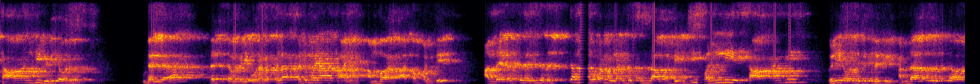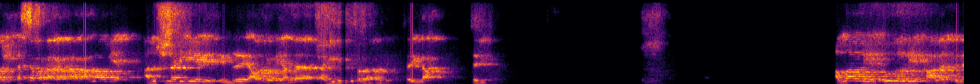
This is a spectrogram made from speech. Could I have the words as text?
தாண்டி வெளியே வருது. உடல்ல ரத்தம் வெளியே ஒரு இடத்துல கடுமையான காயம். அம்பால தாக்கப்பட்டு அந்த இடத்துல இருந்து ரத்தம் உடம்புல இருந்து ஃபுல்லா வடிஞ்சு பள்ளியை தாண்டி வெளியே வந்துகிட்டு இருக்கு. அந்த அளவிற்கு அவர்கள் கஷ்டப்பட்டார்கள். அதனால அல்லாவுடைய அனுஷ் நடிகையது என்று அவர்களுடைய அந்த ஷஹீதுக்கு சொல்லப்படுது. சரிங்களா? சரி. அல்லாவுடைய தூதருடைய காலத்துல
